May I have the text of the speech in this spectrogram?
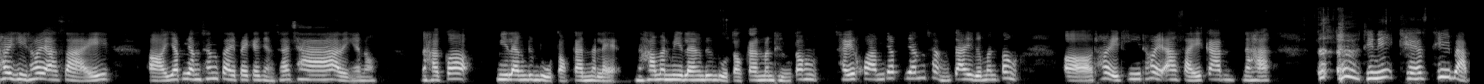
ถ้อยทีถ้อยอาศัยเอ่อยับยั้งชั่งใจไปกันอย่างช้าๆอะไรเงี้ยเนาะนะคะ ก็มีแรงดึงดูดต่อกันนั่นแหละนะคะ มันมีแรงดึงดูดต่อกันมันถึงต้องใช้ความยับยั้งชั่งใจหรือมันต้องเอ่อถ้อยทีถ้อยอาศัยกันนะคะ ทีนี้เคสที่แบบ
